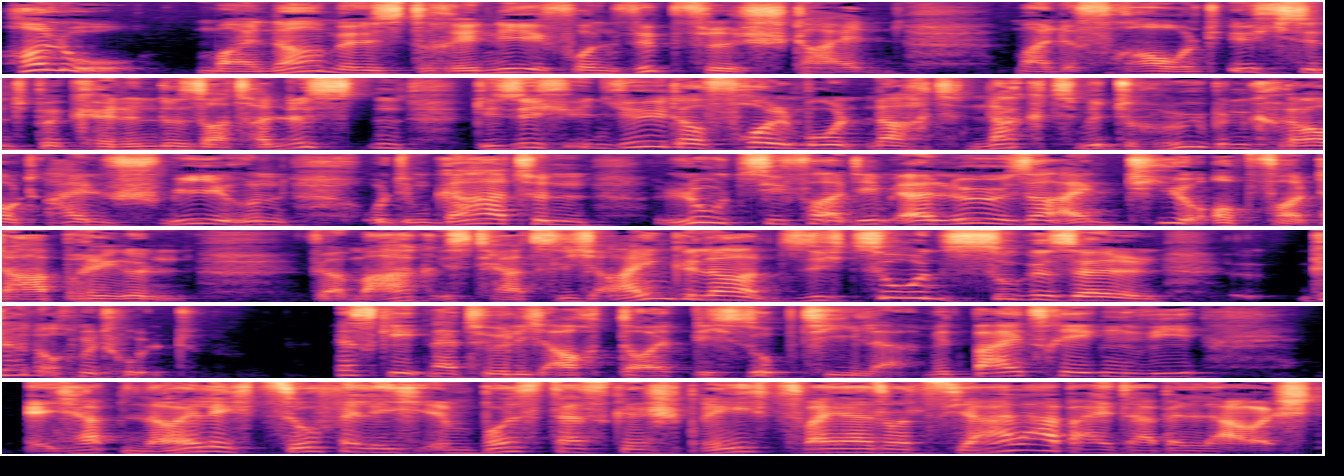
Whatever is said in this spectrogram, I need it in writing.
Hallo, mein Name ist René von Wipfelstein. Meine Frau und ich sind bekennende Satanisten, die sich in jeder Vollmondnacht nackt mit Rübenkraut einschmieren und im Garten Luzifer dem Erlöser ein Tieropfer darbringen. Wer mag, ist herzlich eingeladen, sich zu uns zu gesellen, gern auch mit Hund. Es geht natürlich auch deutlich subtiler, mit Beiträgen wie ich habe neulich zufällig im Bus das Gespräch zweier Sozialarbeiter belauscht,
